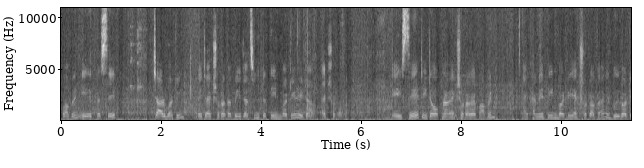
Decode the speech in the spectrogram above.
পাবেন এই একটা সেট। চার বাটি এটা একশো টাকা পেয়ে যাচ্ছেন। এটা তিন বাটির এটা একশো টাকা। এই সেট এটাও আপনারা একশো টাকায় পাবেন। এখানে তিন বাটি একশো টাকা দুই বাটি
